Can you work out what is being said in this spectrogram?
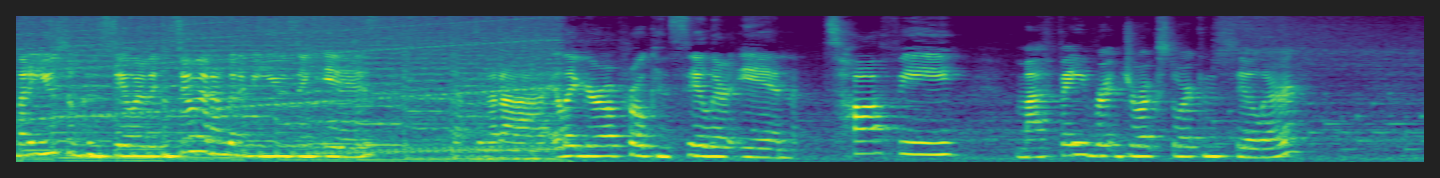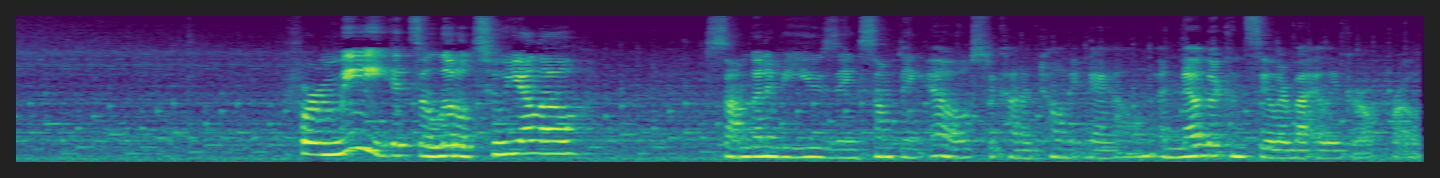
I'm gonna use some concealer. The concealer that I'm gonna be using is LA Girl Pro Concealer in Toffee, my favorite drugstore concealer. For me, it's a little too yellow, so I'm gonna be using something else to kind of tone it down. Another concealer by LA Girl Pro.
